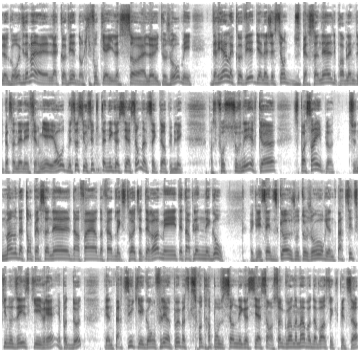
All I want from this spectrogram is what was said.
Legault. Évidemment, la COVID, donc il faut qu'il ait ça à l'œil toujours, mais derrière la COVID, il y a la gestion du personnel, des problèmes de personnel infirmier et autres, mais ça, c'est aussi toute la négociation dans le secteur public. Parce qu'il faut se souvenir que c'est pas simple. Tu demandes à ton personnel d'en faire, de faire de l'extra, etc., mais tu es en pleine négo. Fait que les syndicats jouent toujours. Il y a une partie de ce qu'ils nous disent qui est vrai, il n'y a pas de doute. Il y a une partie qui est gonflée un peu parce qu'ils sont en position de négociation. Ça, le gouvernement va devoir s'occuper de ça.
